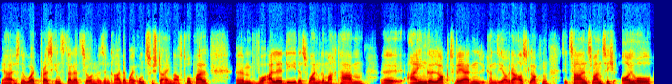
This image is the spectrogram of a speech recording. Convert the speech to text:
ja, ist eine WordPress-Installation. Wir sind gerade dabei umzusteigen auf Drupal, ähm, wo alle, die das One gemacht haben, äh, eingeloggt werden. Sie können sich auch wieder ausloggen. Sie zahlen 20 Euro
